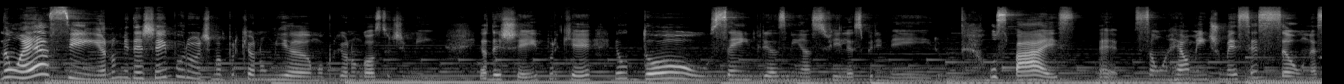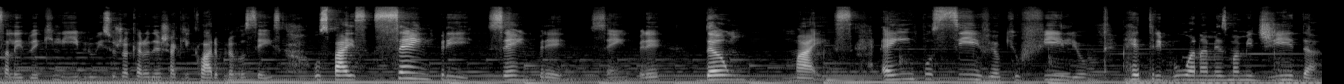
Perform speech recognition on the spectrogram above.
Não é assim, eu não me deixei por última porque eu não me amo, porque eu não gosto de mim. Eu deixei porque eu dou sempre as minhas filhas primeiro. Os pais é, são realmente uma exceção nessa lei do equilíbrio. Isso eu já quero deixar aqui claro para vocês. Os pais sempre, sempre, sempre dão mais. É impossível que o filho retribua na mesma medida,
